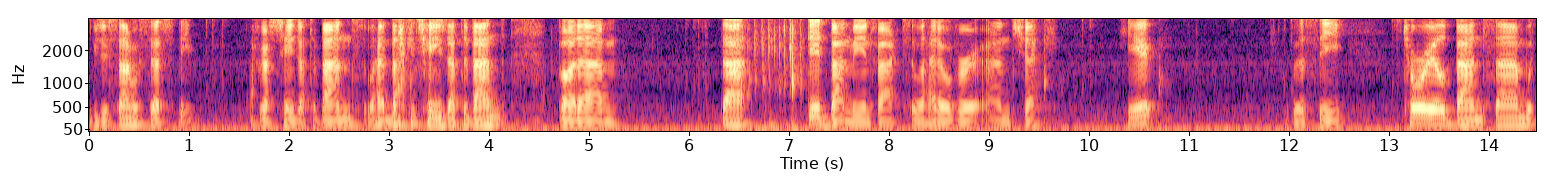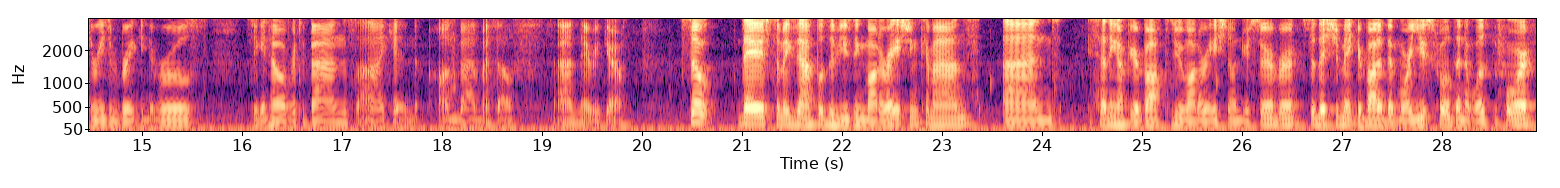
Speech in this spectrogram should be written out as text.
User Sam successfully. I forgot to change that to banned, so we'll head back and change that to banned. But um, that did ban me, in fact. So we'll head over and check here. We'll see tutorial banned Sam with the reason breaking the rules. So you can head over to bans and I can unban myself and there we go. So there's some examples of using moderation commands and setting up your bot to do moderation on your server. So this should make your bot a bit more useful than it was before.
